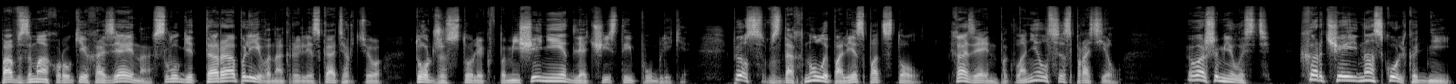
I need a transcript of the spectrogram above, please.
По взмаху руки хозяина слуги торопливо накрыли скатертью тот же столик в помещении для чистой публики. Пес вздохнул и полез под стол. Хозяин поклонился, спросил. «Ваша милость, харчей на сколько дней?»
